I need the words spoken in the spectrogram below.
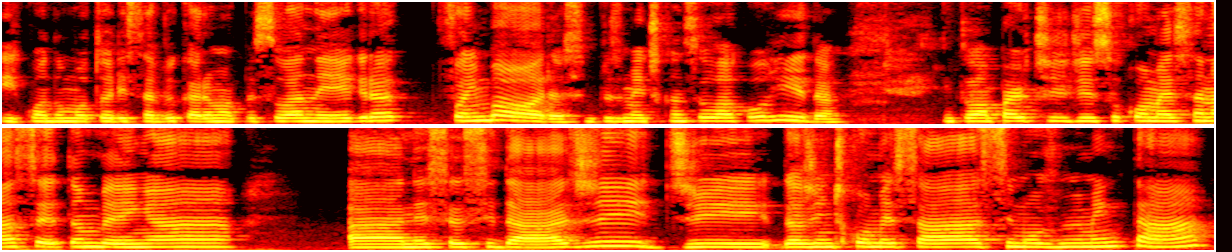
e quando o motorista viu que era uma pessoa negra, foi embora, simplesmente cancelou a corrida. Então, a partir disso, começa a nascer também a a necessidade de da gente começar a se movimentar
